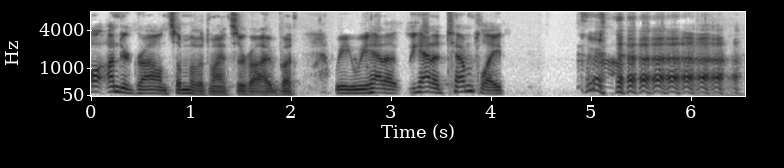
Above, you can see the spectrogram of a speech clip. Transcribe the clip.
underground, some of it might survive, but we, we had a we had a template.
